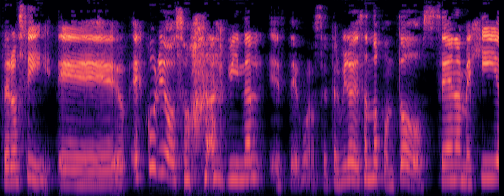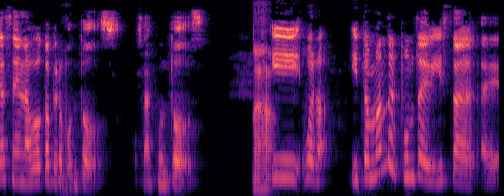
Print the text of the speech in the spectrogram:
pero sí, eh, es curioso. Al final, este, bueno, se termina besando con todos, sea en la mejilla, sea en la boca, pero con todos. O sea, con todos. Y bueno, y tomando el punto de vista eh,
